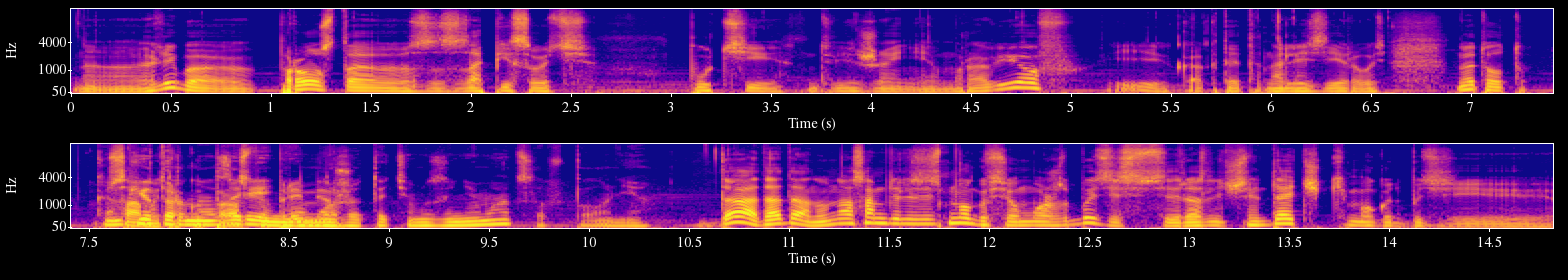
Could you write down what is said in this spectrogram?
Э, либо просто записывать пути движения муравьев и как-то это анализировать. Ну, это вот Компьютерное зрение пример. может этим заниматься вполне. Да, да, да. Ну, на самом деле здесь много всего может быть. Здесь различные датчики могут быть и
